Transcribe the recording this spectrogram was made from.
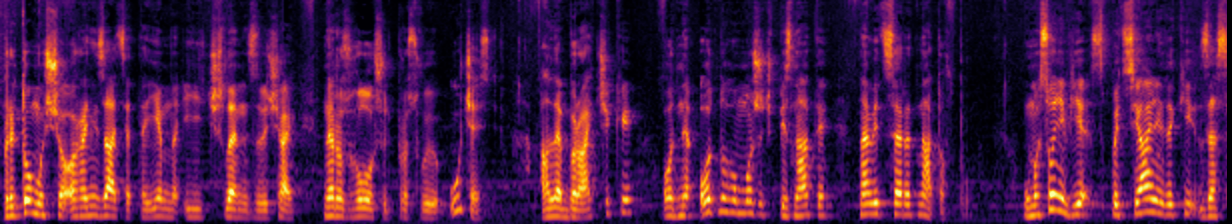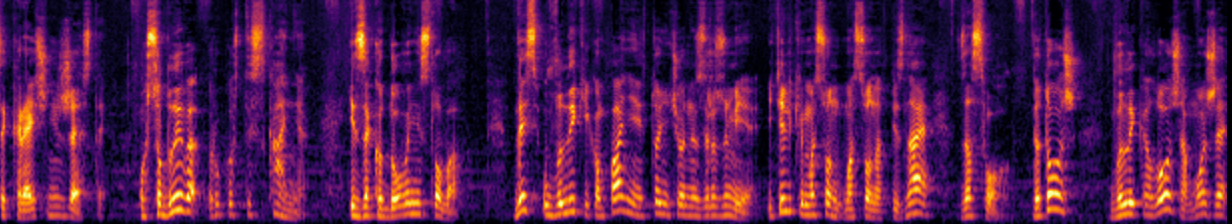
при тому, що організація таємна і її члени зазвичай не розголошують про свою участь, але братчики одне одного можуть впізнати навіть серед натовпу. У масонів є спеціальні такі засекречені жести, особливе рукостискання і закодовані слова. Десь у великій компанії ніхто нічого не зрозуміє, і тільки масон масона впізнає за свого. До того ж, велика ложа може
